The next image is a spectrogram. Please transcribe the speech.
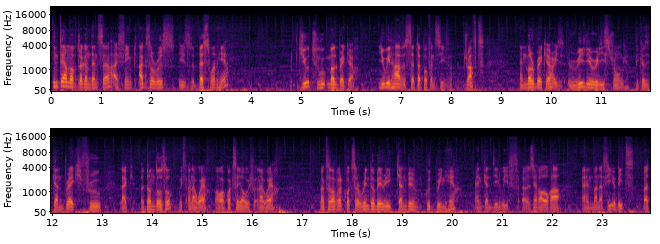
In terms of Dragon Dancer I think Haxorus is the best one here due to Moldbreaker you will have a setup offensive draft and Moldbreaker is really really strong because it can break through like a Dondozo with Unaware or a Quagsire with Unaware. Like for example Quagsire Rindoberry can be a good bring here and can deal with uh, Zeraora and Manaphy a bit, but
